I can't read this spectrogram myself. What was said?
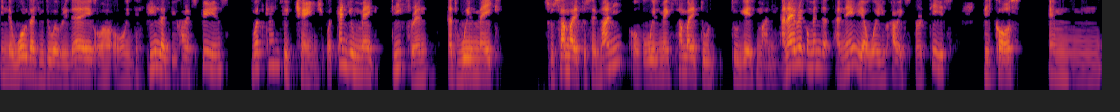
in the work that you do every day or, or in the field that you have experience, what can you change? What can you make different that will make to somebody to save money or will make somebody to, to get money. And I recommend an area where you have expertise because um,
